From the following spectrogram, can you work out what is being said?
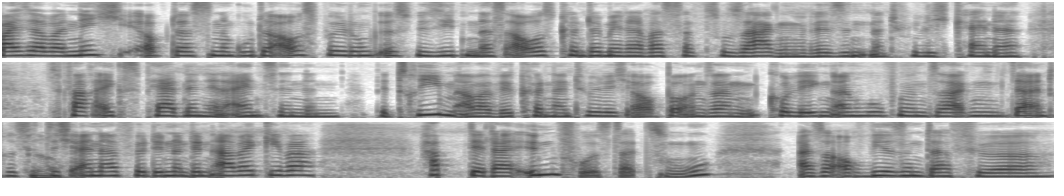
weiß aber nicht, ob das eine gute Ausbildung ist. Wie sieht denn das aus? Könnt ihr mir da was dazu sagen? Wir sind natürlich keine Fachexperten in den einzelnen Betrieben, aber wir können natürlich auch bei unseren Kollegen anrufen und sagen, da interessiert Ja. sich einer für den und den Arbeitgeber. Habt ihr da Infos dazu? Also auch wir sind dafür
